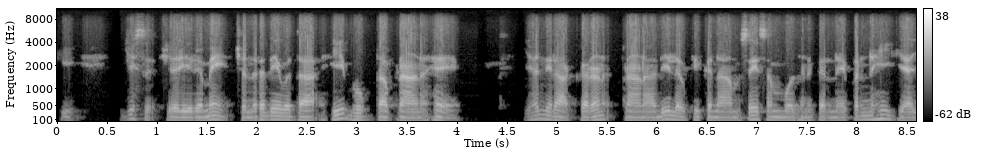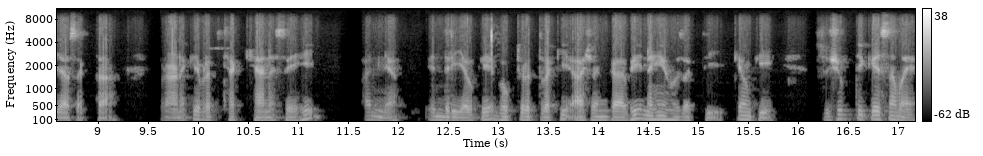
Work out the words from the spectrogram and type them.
कि जिस शरीर में चंद्र देवता ही भोक्ता प्राण है, यह निराकरण प्राणादि लौकिक नाम से संबोधन करने पर नहीं किया जा सकता। प्राण के प्रत्याख्यान से ही अन्य इंद्रियों के भोक्तृत्व की आशंका भी नहीं हो सकती, क्योंकि सुषुप्ति के समय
